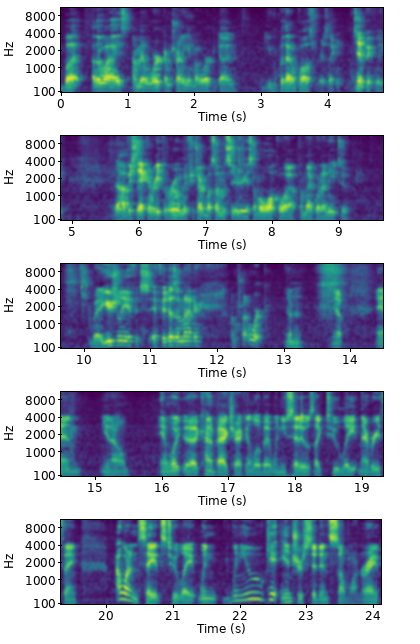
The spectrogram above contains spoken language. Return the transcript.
But otherwise, I'm at work. I'm trying to get my work done. You can put that on pause for a second. Typically, now, obviously, I can read the room. If you're talking about something serious, I'm gonna walk away. I'll come back when I need to. But usually, if it's if it doesn't matter, I'm trying to work. Yep. Yep. And you know, and what uh, kind of backtracking a little bit when you said it was like too late and everything. I wouldn't say it's too late when when you get interested in someone, right?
